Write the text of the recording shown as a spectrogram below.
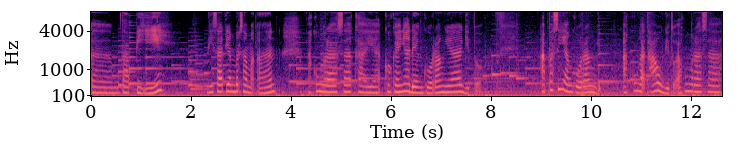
um, tapi di saat yang bersamaan aku ngerasa kayak kok kayaknya ada yang kurang ya? gitu apa sih yang kurang gitu? Aku nggak tahu gitu. Aku ngerasa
